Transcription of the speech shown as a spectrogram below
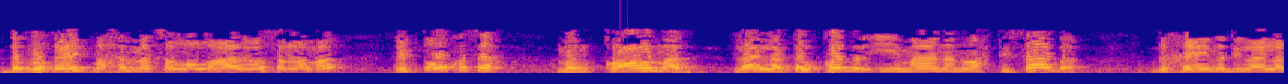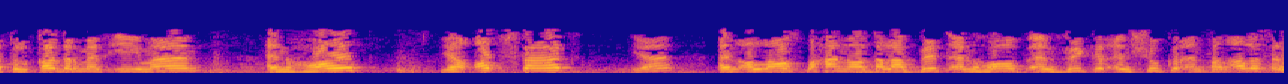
de profeet Mohammed sallallahu alayhi wa sallam, heeft ook gezegd, Man qama Laylatul Qadr imanan wa ihtisaba. Degene die Laylatul Qadr met iman en hoop, ja, opstaat, ja, en Allah subhanahu wa ta'ala bidt en hoop en zikr en shukr en van alles en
